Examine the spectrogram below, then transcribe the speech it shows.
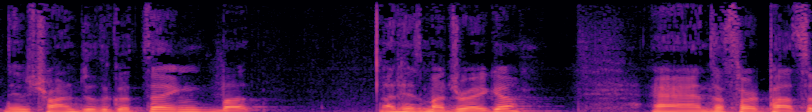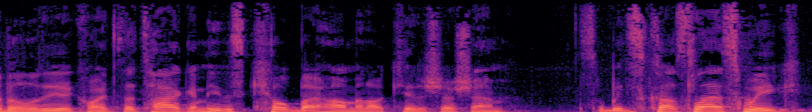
He was trying to do the good thing, but on his Madrega. And the third possibility, according to the Targum, he was killed by Haman al Kiddush Hashem. So we discussed last week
